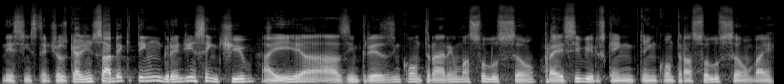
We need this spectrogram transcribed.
nesse instante. O que a gente sabe é que tem um grande incentivo aí as empresas encontrarem uma solução para esse vírus. Quem, quem encontrar a solução vai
